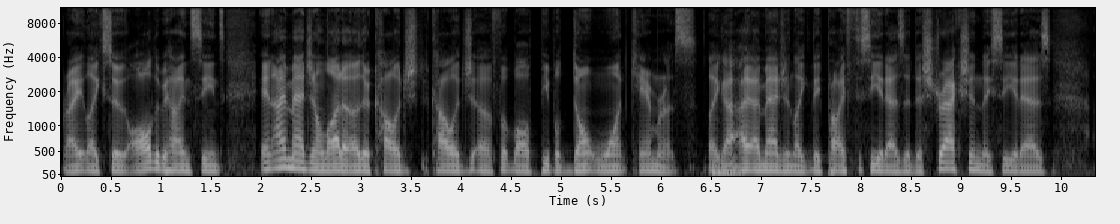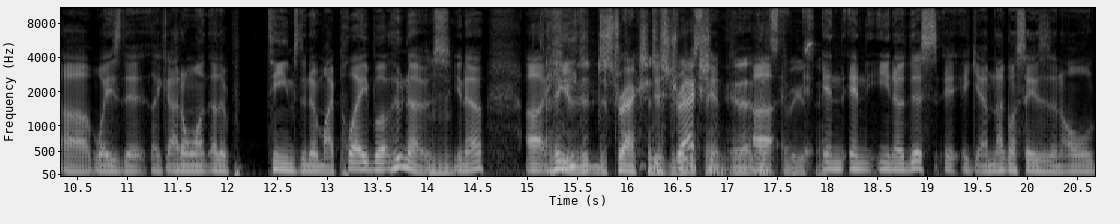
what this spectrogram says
right? Like so, all the behind the scenes. And I imagine a lot of other college college uh, football people don't want cameras. Like I, I imagine like they probably see it as a distraction. They see it as uh, ways that like I don't want other teams to know my playbook. Who knows? You know. Uh, I think he- the distraction, distraction. is the. Yeah, that- that's Uh, the biggest thing. And and you know this again. I'm not going to say this is an old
